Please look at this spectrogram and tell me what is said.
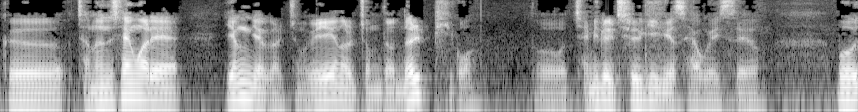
그 전원 생활의 영역을 좀 외연을 좀 더 넓히고 또 재미를 즐기기 위해서 하고 있어요. 뭐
